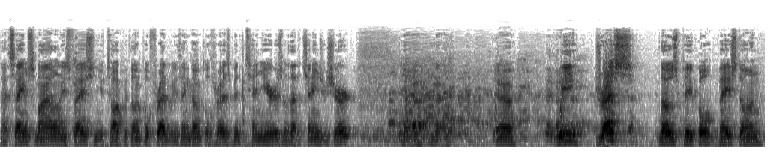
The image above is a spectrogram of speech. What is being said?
that same smile on his face, and you talk with Uncle Fred. Do you think Uncle Fred's been 10 years without a change of shirt? Yeah, no. You know, we dress those people based on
